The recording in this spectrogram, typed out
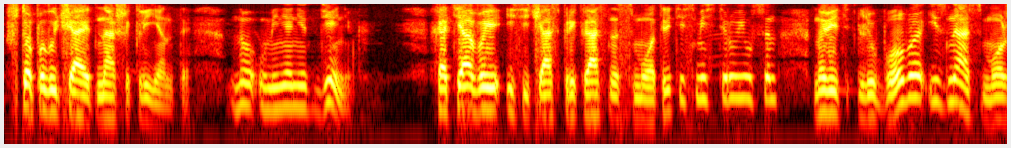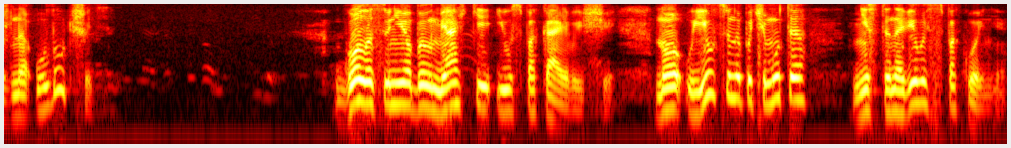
что получают наши клиенты, но у меня нет денег. Хотя вы и сейчас прекрасно смотритесь, мистер Уилсон, но ведь любого из нас можно улучшить. Голос у нее был мягкий и успокаивающий, но Уилсону почему-то не становилось спокойнее.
